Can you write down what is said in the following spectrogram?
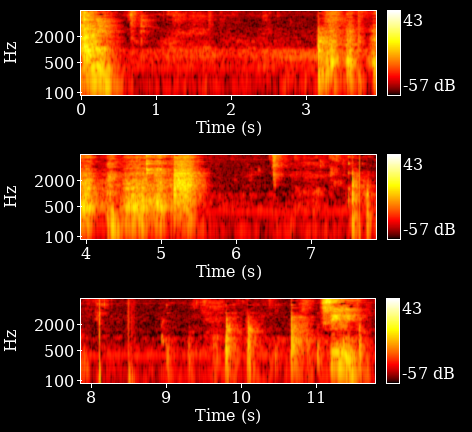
Kanin. Sili.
